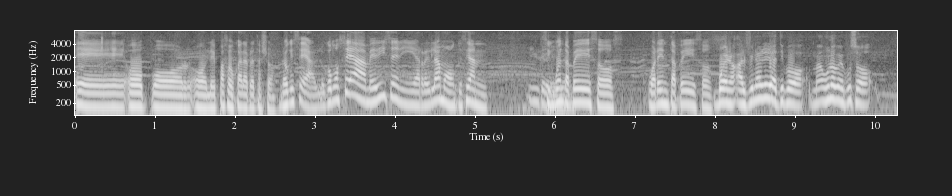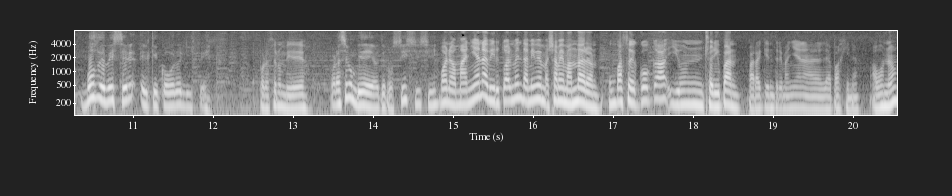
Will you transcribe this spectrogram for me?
eh, o por o le paso a buscar la plata yo. Lo que sea, lo, como sea, me dicen y arreglamos, aunque sean Increíble. 50 pesos, 40 pesos, Bueno, al final era tipo. Uno me puso. Vos debés ser el que cobró el IFE. por hacer un video. Por hacer un video, tipo, sí, sí, sí. Bueno, mañana virtualmente a mí me- ya me mandaron un vaso de coca y un choripán para que entre mañana a la página. ¿A vos no?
